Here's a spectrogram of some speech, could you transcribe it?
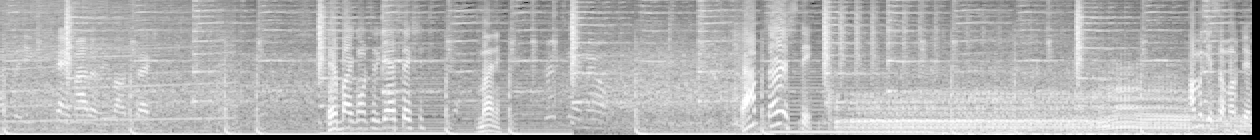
After he came out of it, lost traction. Everybody going to the gas station? Money. I'm thirsty. I'm gonna get some up there.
